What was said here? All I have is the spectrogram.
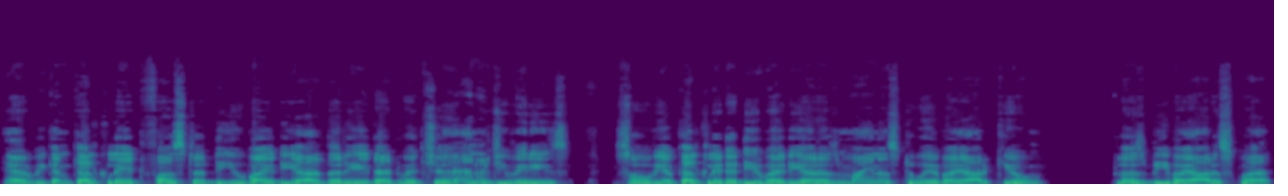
Here we can calculate first du by dr, the rate at which uh, energy varies. So we have calculated du by dr as minus 2a by r cube plus b by r square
